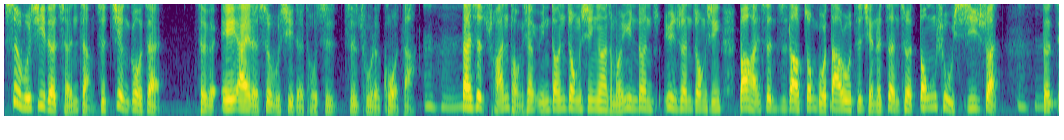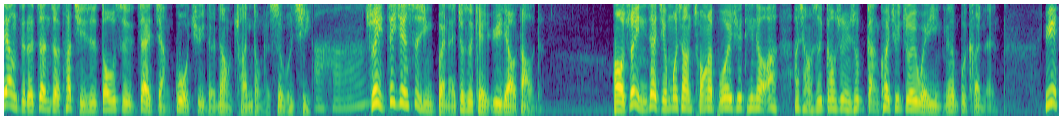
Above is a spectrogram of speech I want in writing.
伺服器的成长是建构在这个 AI 的伺服器的投资支出的扩大。但是传统像云端中心啊，什么运断运算中心，包含甚至到中国大陆之前的政策东数西算的这样子的政策，它其实都是在讲过去的那种传统的伺服器。啊哈。所以这件事情本来就是可以预料到的。哦，所以你在节目上从来不会去听到啊，阿强老师告诉你说赶快去追尾影，那不可能。因为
